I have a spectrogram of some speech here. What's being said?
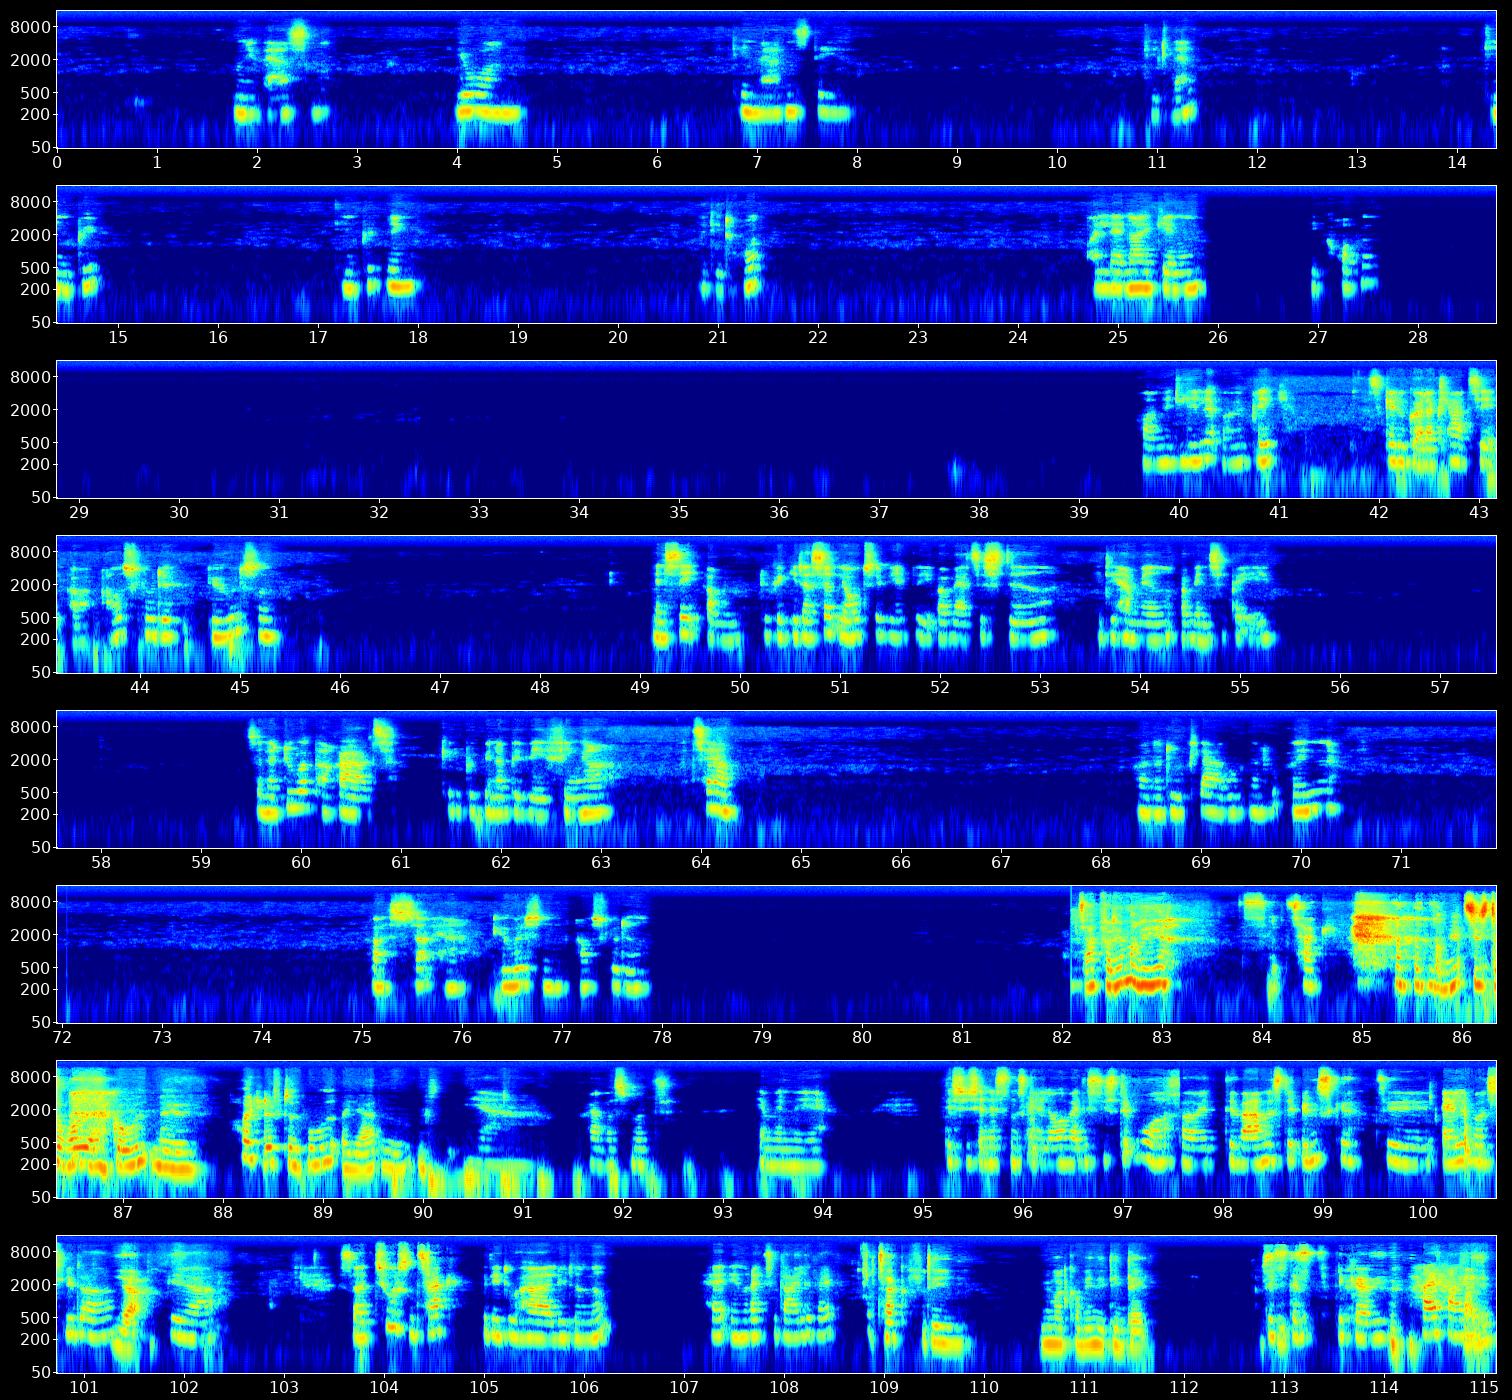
Universet, jorden, din verdensdel, dit land, din by, din bygning. Og dit rum. Og lander igen kroppen. Og om et lille øjeblik skal du gøre dig klar til at afslutte øvelsen. Men se om du kan give dig selv lov til virkelig at være til stede i det her med at vende tilbage. Så når du er parat, kan du begynde at bevæge fingre og tær. Og når du er klar, åbner du øjnene. Og så er øvelsen afsluttet. Tak for det, Maria. Selv tak. og mit sidste råd er at gå ud med højt løftet hoved og hjertet. Ja, det var smukt. Jamen, øh, det synes jeg næsten skal have lov at være det sidste ord for det varmeste ønske til alle vores lyttere. Ja. ja. Så tusind tak, fordi du har lyttet med. Ha' en rigtig dejlig dag. Og tak, fordi vi måtte komme ind i din dag. Bestemt, det gør vi. Hej hej. hej.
